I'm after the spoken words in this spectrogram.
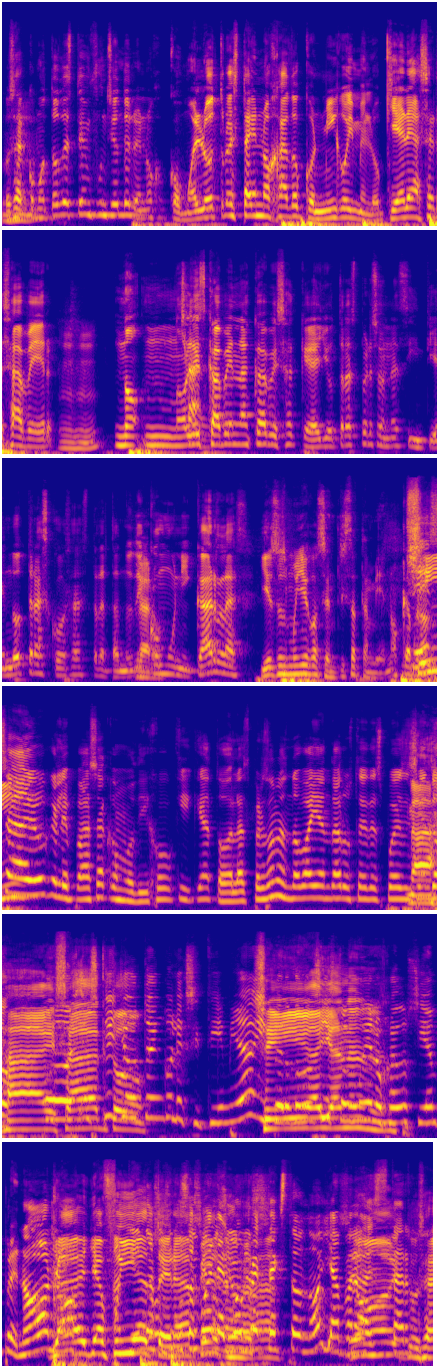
O sea, como todo está en función del enojo, como el otro está enojado conmigo y me lo quiere hacer saber, Ujú. no, no Claro. les cabe en la cabeza que hay otras personas sintiendo otras cosas, tratando de Claro. comunicarlas. Y eso es muy egocentrista también, ¿no? Cabrón? Es algo que le pasa, como dijo Kike, a todas las personas. No vaya a andar usted después diciendo, Ajá, "Oh, exacto. es que yo tengo lexitimia y Sí, perdón si estoy andan- muy enojado siempre. No, no. Ya- ya fui a terapia. Eso fue el pretexto, ¿no? Ya para No, estar. o sea,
